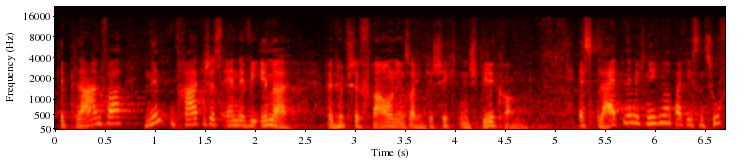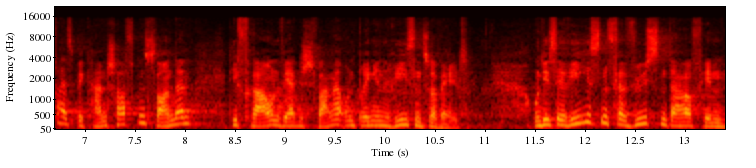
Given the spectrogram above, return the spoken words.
geplant war, nimmt ein tragisches Ende wie immer, wenn hübsche Frauen in solchen Geschichten ins Spiel kommen. Es bleibt nämlich nicht nur bei diesen Zufallsbekanntschaften, sondern die Frauen werden schwanger und bringen Riesen zur Welt. Und diese Riesen verwüsten daraufhin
